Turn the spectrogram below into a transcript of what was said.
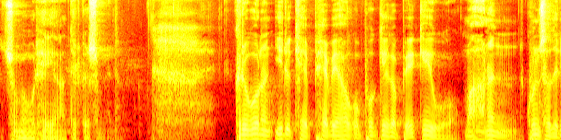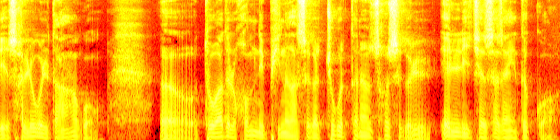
주목을 해야 될 것입니다. 그리고는 이렇게 패배하고 법계가 뺏기고 많은 군사들이 살육을 당하고 어, 두 아들 홈니 비느하스가 죽었다는 소식을 엘리 제사장이 듣고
